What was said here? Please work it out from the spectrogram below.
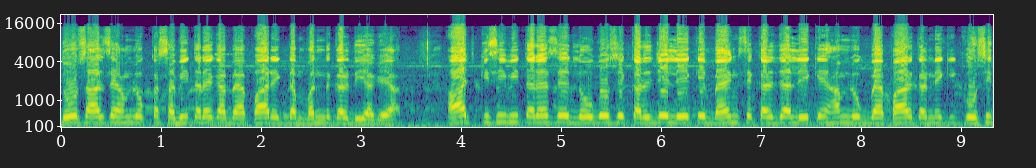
दो साल से हम लोग का सभी तरह का व्यापार एकदम बंद कर दिया गया। आज किसी भी तरह से लोगों से कर्जे लेके बैंक से कर्जा लेके हम लोग व्यापार करने की कोशिश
